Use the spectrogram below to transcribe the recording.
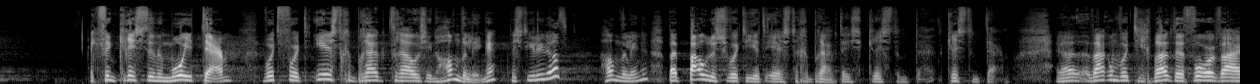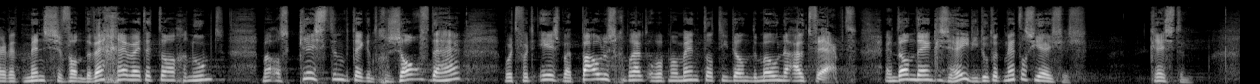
ik vind christen een mooie term, wordt voor het eerst gebruikt trouwens in handelingen. Wisten jullie dat? Handelingen. Bij Paulus wordt hij het eerste gebruikt, deze christenterm. En waarom wordt hij gebruikt? Daarvoor waren het mensen van de weg, hè, werd het dan genoemd. Maar als christen betekent gezalfde, hè, wordt voor het eerst bij Paulus gebruikt op het moment dat hij dan demonen uitwerpt. En dan denken ze, hé, hey, die doet het net als Jezus. Christen.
